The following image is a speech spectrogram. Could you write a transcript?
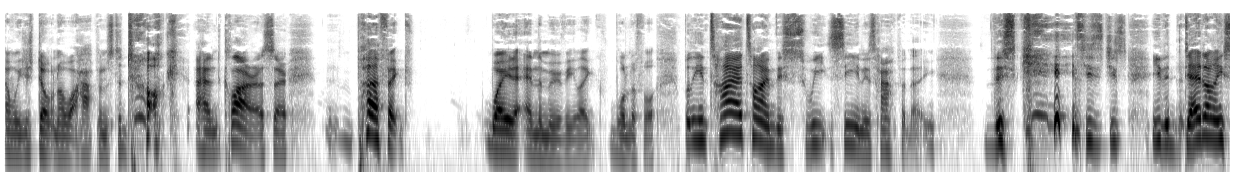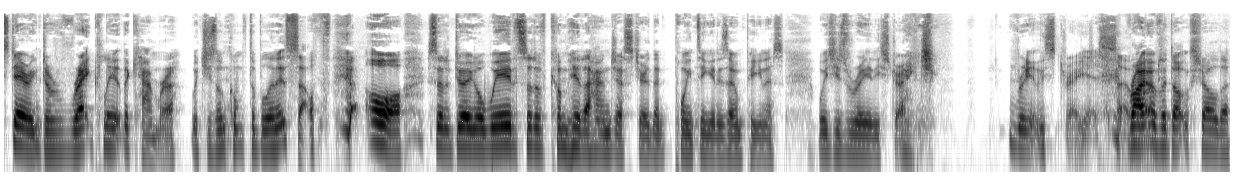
and we just don't know what happens to Doc and Clara. So perfect way to end the movie, like wonderful. But the entire time this sweet scene is happening, this kid is just either dead eye staring directly at the camera, which is uncomfortable in itself, or sort of doing a weird sort of come hither hand gesture and then pointing at his own penis, which is really strange. Really strange. So right odd. over Doc's shoulder.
